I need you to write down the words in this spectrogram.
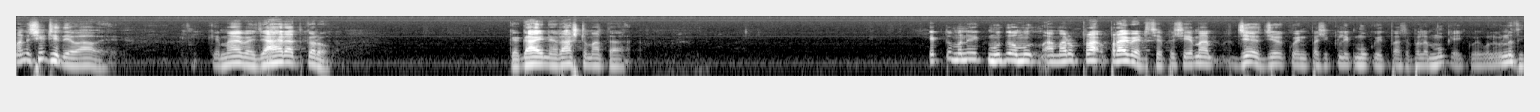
મને ચીઠી દેવા આવે. કે માય જાહેરાત કરો કે ગાયને રાષ્ટ્રમાતા. એક તો મને એક મુદ્દો આ મારો પ્રાઇવેટ છે, પછી એમાં જે જે કોઈને પછી ક્લિપ મૂકવી પાસે ભલે મૂકે, કોઈ ઓલું નથી.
